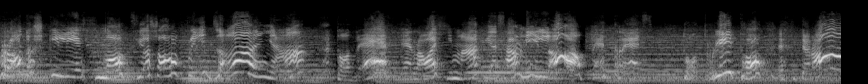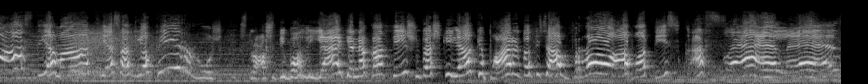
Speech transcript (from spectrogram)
πρώτο σκυλί έχει μότσια σαν φλιτζάνια. Το δεύτερο έχει μάτια σαν μιλόπετρες. Το τρίτο έχει τεράστια μάτια σαν δυο πύργους. Στρώσει την ποδιά για να καθίσουν τα σκυλιά και πάρε το θησαυρό από τις κασέλες.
